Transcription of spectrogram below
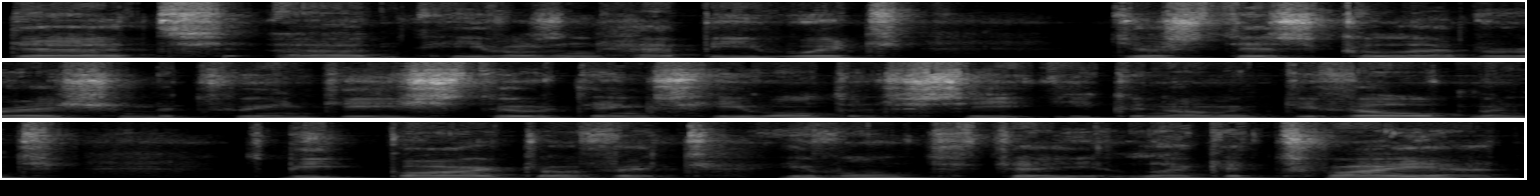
that uh, he wasn't happy with just this collaboration between these two things. He wanted to see economic development to be part of it. He wanted like a triad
